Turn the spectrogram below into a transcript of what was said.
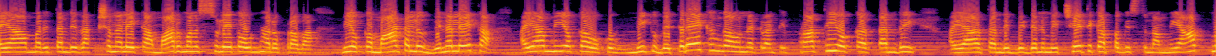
అయా మరి తండ్రి రక్షణ లేక మారు మనస్సు లేక ఉన్నారో ప్రభా మీ యొక్క మాటలు వినలేక అయా మీ యొక్క మీకు వ్యతిరేకంగా ఉన్నటువంటి ప్రతి ఒక్క తండ్రి అయా తండ్రి బిడ్డను మీ చేతికి అప్పగిస్తున్నాం. మీ ఆత్మ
